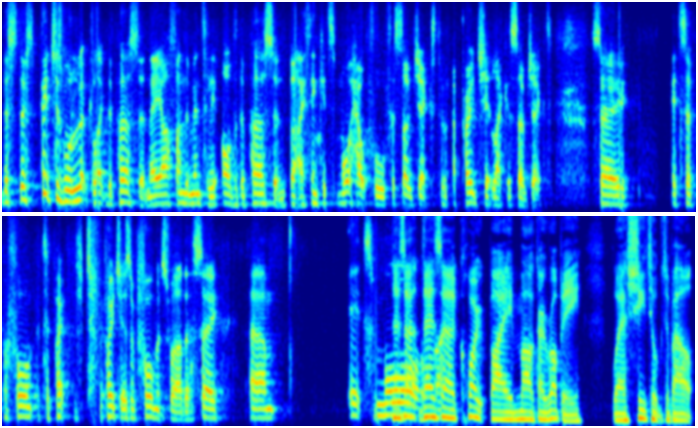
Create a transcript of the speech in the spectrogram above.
the, the pictures will look like the person. They are fundamentally of the person, but I think it's more helpful for subjects to approach it like a subject. So it's a perform to, to approach it as a performance rather. So um, it's more. There's a there's like- a quote by Margot Robbie where she talked about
